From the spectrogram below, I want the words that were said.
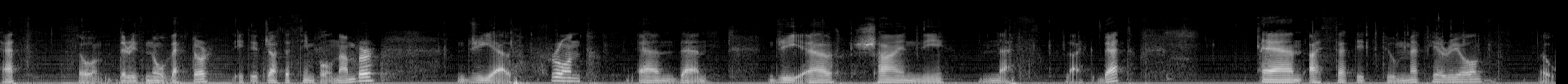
F so there is no vector. It is just a simple number. GL front and then GL shininess like that. And I set it to materials. Oh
